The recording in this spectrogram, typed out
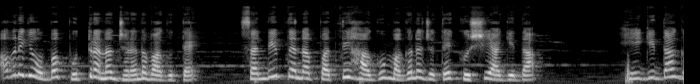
ಅವನಿಗೆ ಒಬ್ಬ ಪುತ್ರನ ಜನನವಾಗುತ್ತೆ. ಸಂದೀಪ್ ತನ್ನ ಪತ್ನಿ ಹಾಗೂ ಮಗನ ಜೊತೆ ಖುಷಿಯಾಗಿದ್ದ. ಹೀಗಿದ್ದಾಗ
